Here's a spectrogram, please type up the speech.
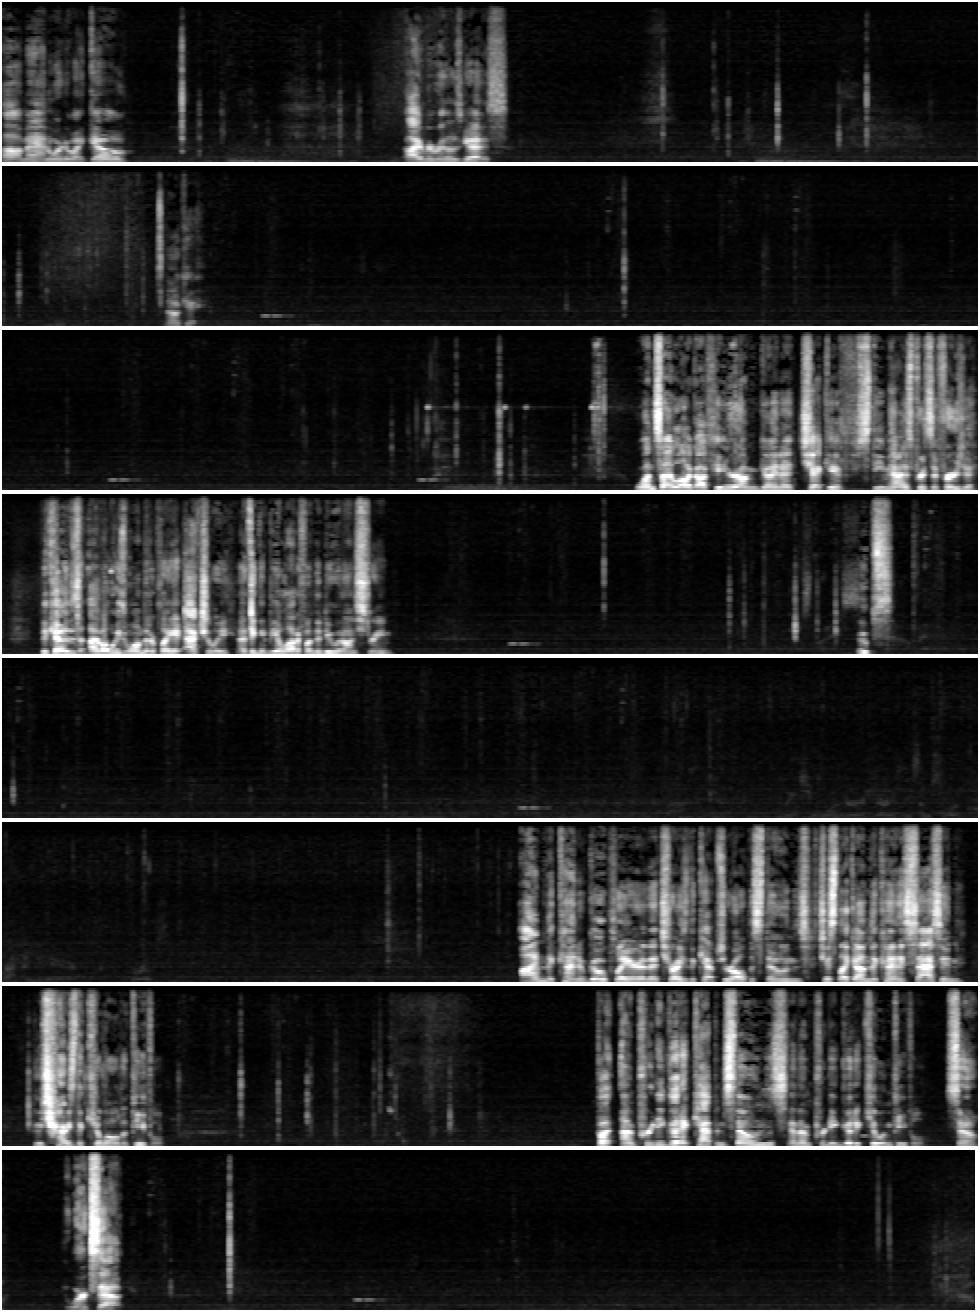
Oh man, where do I go? I remember those guys. Okay. Once I log off here, I'm going to check if Steam has Prince of Persia. Because I've always wanted to play it, actually. I think it'd be a lot of fun to do it on stream. Oops. Makes you wonder if there isn't some sort of crap in the air. Gross. I'm the kind of Go player that tries to capture all the stones, just like I'm the kind of assassin who tries to kill all the people. But I'm pretty good at capping stones, and I'm pretty good at killing people, so it works out.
